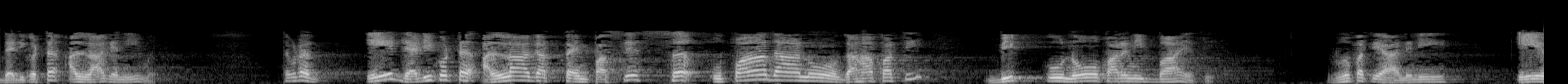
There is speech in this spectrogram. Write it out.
දැඩි කොට අල්ලා ගැනීම. එතකොට ඒ දැඩි කොට අල්ලා ගත්තයින් පස්සේ ස උපාදානෝ ගහපති බික්කු නෝ පරිනිබ්බායති. රූපතියානෙනි ඒ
